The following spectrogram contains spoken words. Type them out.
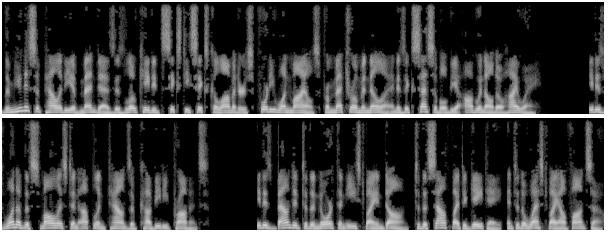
The municipality of Mendez is located 66 kilometers 41 miles from Metro Manila and is accessible via Aguinaldo Highway. It is one of the smallest and upland towns of Cavite Province. It is bounded to the north and east by Indang, to the south by Tagaytay, and to the west by Alfonso.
